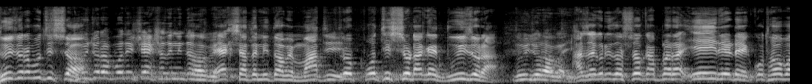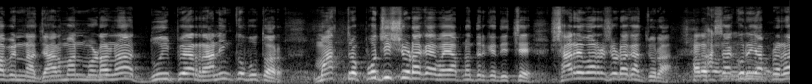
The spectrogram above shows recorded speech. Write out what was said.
দুই জোড়া পঁচিশশো। দুই জোড়া পঁচিশশো একসাথে নিতে হবে। একসাথে নিতে হবে মাত্র পঁচিশশো টাকায় দুই জোড়া। দুই জোড়া ভাই। আশা করি দর্শক আপনারা এই রেটে কোথাও পাবেন না। জার্মান মডার্না দুই পেয়ার রানিং কবুতর মাত্র পঁচিশশো টাকায় ভাই আপনাদেরকে দিচ্ছে সাড়ে বারোশো টাকার জোড়া। আশা করি আপনারা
